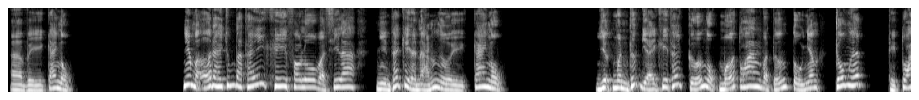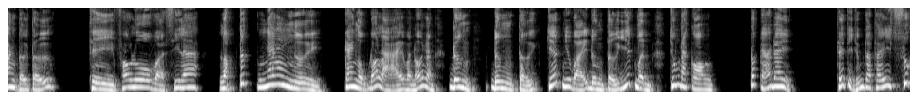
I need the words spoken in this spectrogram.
à, vị cai ngục. Nhưng mà ở đây chúng ta thấy khi Phaolô và Sila nhìn thấy cái hình ảnh người cai ngục giật mình thức dậy khi thấy cửa ngục mở toang và tưởng tù nhân trốn hết thì toan tự tử thì Phaolô và Sila lập tức ngăn người cai ngục đó lại và nói rằng đừng đừng tự chết như vậy đừng tự giết mình chúng ta còn tất cả đây thế thì chúng ta thấy xuất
